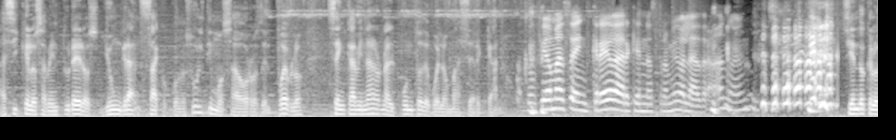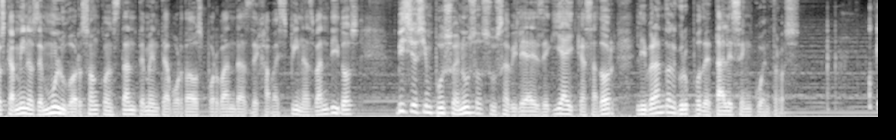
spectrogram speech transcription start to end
Así que los aventureros y un gran saco con los últimos ahorros del pueblo se encaminaron al punto de vuelo más cercano. Confío más en Krevar que en nuestro amigo ladrón, ¿eh? Siendo que los caminos de Mulgor son constantemente abordados por bandas de javaespinas bandidos, Vicios impuso en uso sus habilidades de guía y cazador, librando al grupo de tales encuentros. Ok.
